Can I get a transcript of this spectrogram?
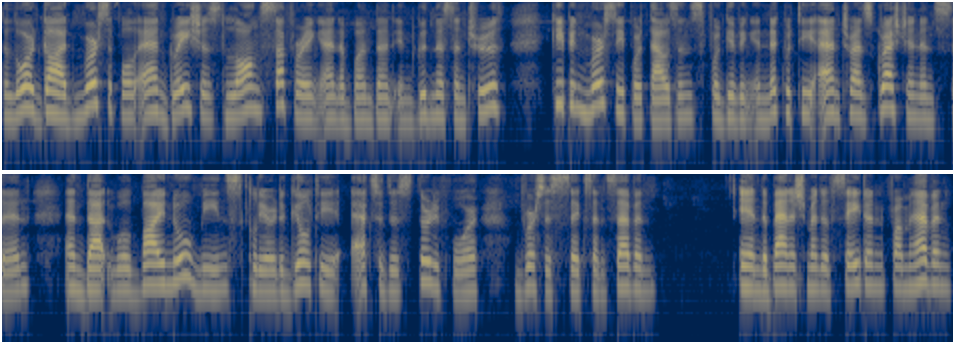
the Lord God, merciful and gracious, long suffering and abundant in goodness and truth, keeping mercy for thousands, forgiving iniquity and transgression and sin, and that will by no means clear the guilty. Exodus 34, verses 6 and 7. In the banishment of Satan from heaven,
